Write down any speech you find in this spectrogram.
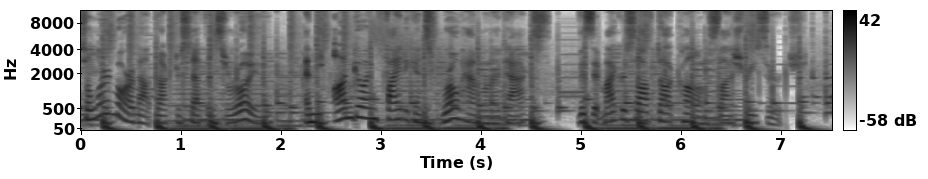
To learn more about Dr. Stefan Saroiu and the ongoing fight against Rowhammer attacks, visit microsoft.com/research.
